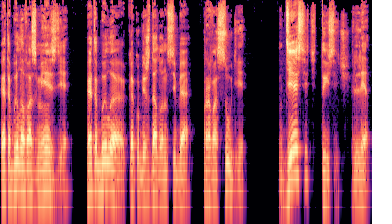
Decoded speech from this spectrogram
это было возмездие, это было, как убеждал он себя, правосудие. Десять тысяч лет.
